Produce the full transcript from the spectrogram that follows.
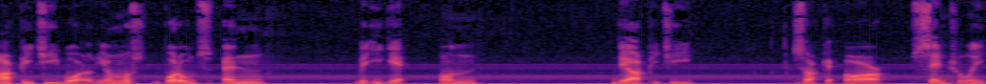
RPG. What you know, most worlds in that you get on the RPG circuit are centrally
